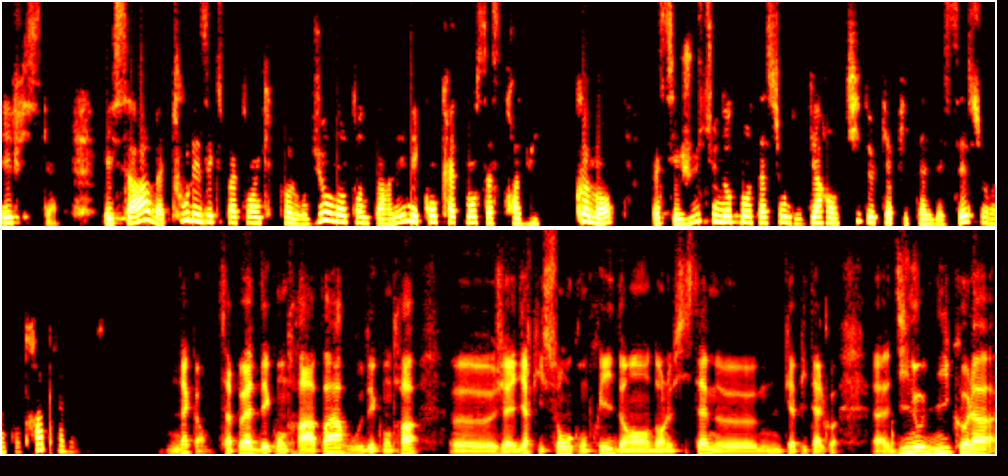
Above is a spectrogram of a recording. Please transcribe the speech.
et fiscale. Et ça, bah, tous les exploitants agricoles ont dû en entendre parler, mais concrètement, ça se traduit comment? Bah, C'est juste une augmentation de garantie de capital d'essai sur un contrat prévoyance. D'accord. Ça peut être des contrats à part ou des contrats, euh, j'allais dire, qui sont compris dans, le système euh, capital. Euh, dis-nous, Nicolas,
